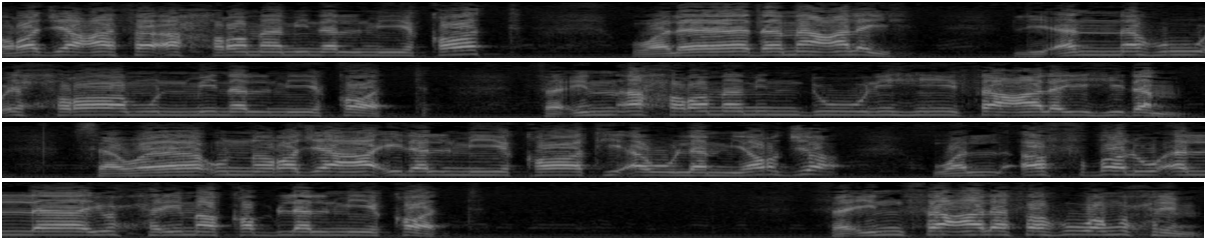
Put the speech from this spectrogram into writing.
رجع فأحرم من الميقات ولا دم عليه لأنه إحرام من الميقات فإن أحرم من دونه فعليه دم. سواء رجع إلى الميقات أو لم يرجع والأفضل ألا يحرم قبل الميقات. فإن فعل فهو محرم.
